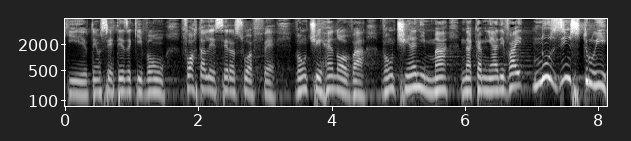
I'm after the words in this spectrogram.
Que eu tenho certeza que vão fortalecer a sua fé, vão te renovar, vão te animar na caminhada e vai nos instruir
